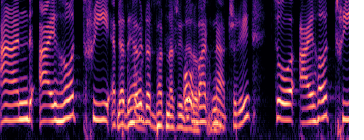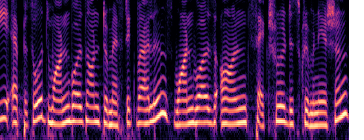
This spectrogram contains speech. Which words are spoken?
and I heard three episodes. Hmm. Yeah, they have it at Bhatt Naturally Oh, also. Naturally. So I heard three episodes. One was on domestic violence. One was on sexual discrimination,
